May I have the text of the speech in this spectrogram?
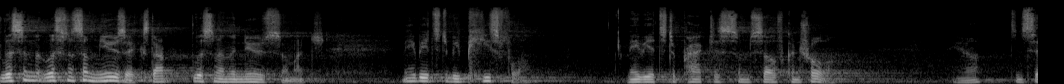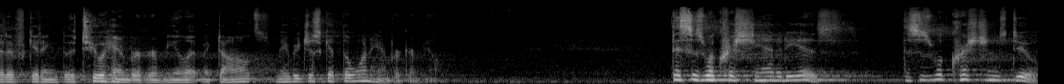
listen, listen to some music. Stop listening to the news so much. Maybe it's to be peaceful. Maybe it's to practice some self control. You know, instead of getting the two hamburger meal at McDonald's, maybe just get the one hamburger meal. This is what Christianity is. This is what Christians do.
